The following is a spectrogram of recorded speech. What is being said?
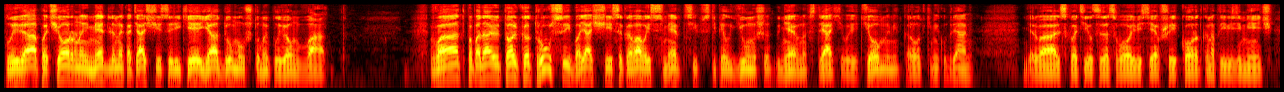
Плывя по черной, медленно катящейся реке, я думал, что мы плывем в ад. В ад попадают только трусы, боящиеся кровавой смерти, — вскипел юноша, гневно встряхивая темными короткими кудрями. Герваль схватился за свой висевший коротко на привязи меч. —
